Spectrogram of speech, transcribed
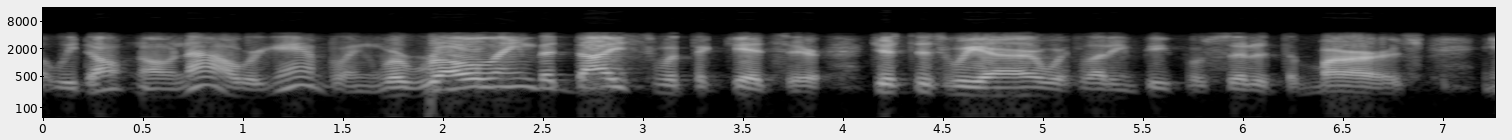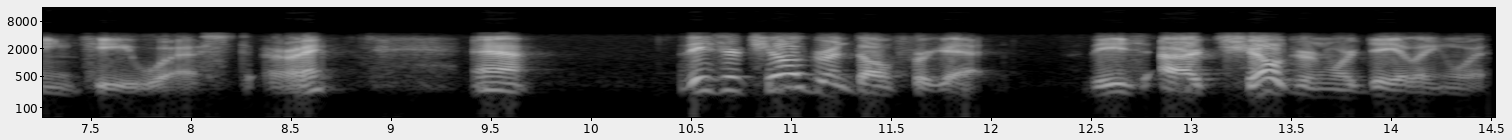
but we don't know now. We're gambling. We're rolling the dice with the kids here, just as we are with letting people sit at the bars in Key West. All right? Now, these are children, don't forget. These are children we're dealing with.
